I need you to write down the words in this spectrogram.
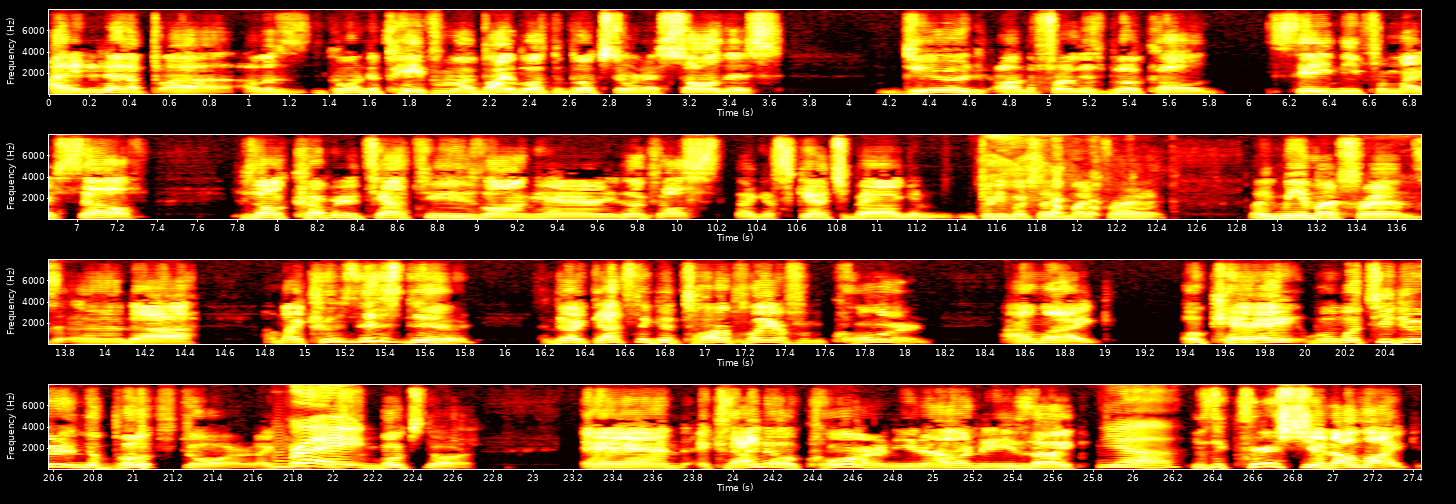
I ended up uh, I was going to pay for my Bible at the bookstore, and I saw this dude on the front of this book called "Save Me from Myself." He's all covered in tattoos, long hair. He looks all like a sketch bag and pretty much like my friend, like me and my friends. And uh, I'm like, who's this dude? And they're like, that's the guitar player from Korn. I'm like, okay, well, what's he doing in the bookstore? Like, right. bookstore. And because I know Korn, you know, and he's like, yeah, he's a Christian. I'm like,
